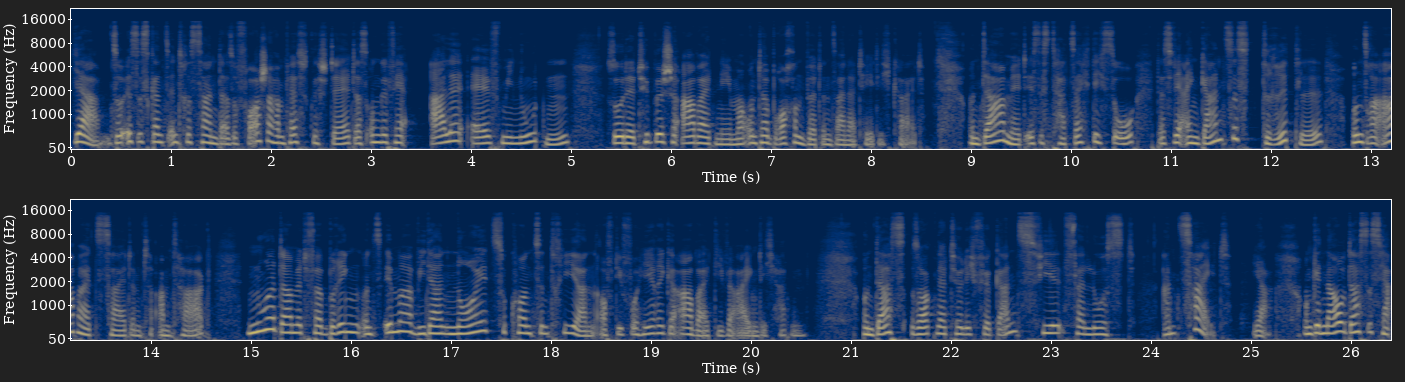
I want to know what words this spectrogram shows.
Ja, so ist es ganz interessant. Also Forscher haben festgestellt, dass ungefähr alle elf Minuten so der typische Arbeitnehmer unterbrochen wird in seiner Tätigkeit. Und damit ist es tatsächlich so, dass wir ein ganzes Drittel unserer Arbeitszeit im, am Tag nur damit verbringen, uns immer wieder neu zu konzentrieren auf die vorherige Arbeit, die wir eigentlich hatten. Und das sorgt natürlich für ganz viel Verlust an Zeit. Ja, und genau das ist ja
